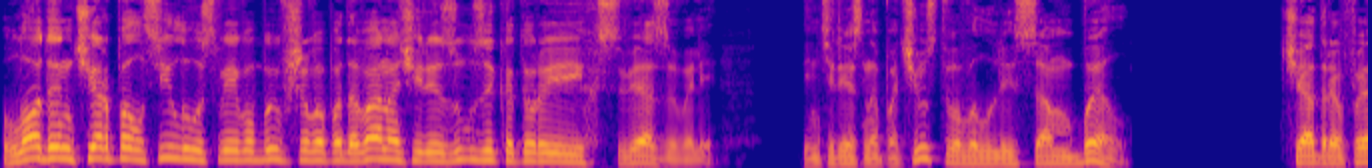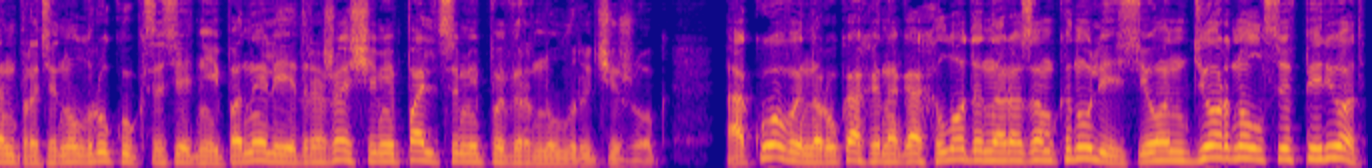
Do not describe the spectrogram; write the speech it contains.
Лоден черпал силу у своего бывшего подавана через узы, которые их связывали. Интересно, почувствовал ли сам Белл? Чадра Фен протянул руку к соседней панели и дрожащими пальцами повернул рычажок. Оковы на руках и ногах Лодена разомкнулись, и он дернулся вперед,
